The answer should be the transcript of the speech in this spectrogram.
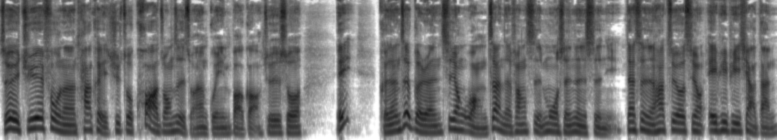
所以 GF 呢，它可以去做跨装置转换归因报告，就是说，诶，可能这个人是用网站的方式陌生认识你，但是呢，他最后是用 APP 下单，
